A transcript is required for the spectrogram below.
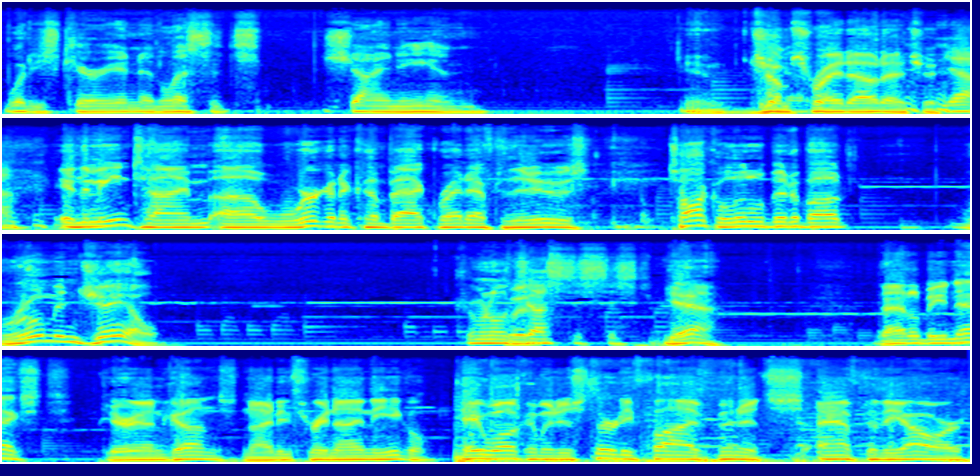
what he's carrying unless it's shiny and It jumps right out at you. Yeah. In the meantime, uh, we're going to come back right after the news, talk a little bit about room in jail. criminal With- justice system. Yeah. That'll be next. Gary on Guns, 93.9 The Eagle. Hey, welcome. It is 35 minutes after the hour,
